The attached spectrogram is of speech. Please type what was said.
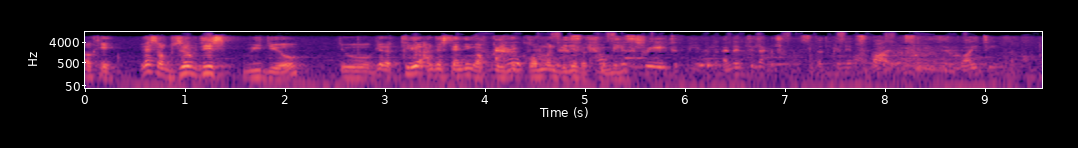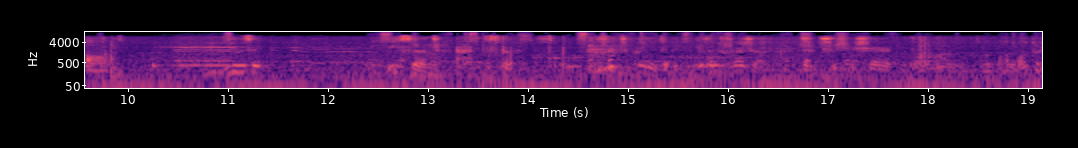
Okay, let's observe this video to get a clear understanding of Creative Commons within a few minutes. creative people and intellectuals that can inspire us with their writing, art, music, research, and discoveries. Such creativity is a treasure that should be shared with the world. A lot of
